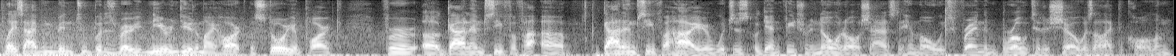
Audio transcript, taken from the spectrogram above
place I haven't been to but is very near and dear to my heart, Astoria Park for uh, God MC for uh, God MC for Hire, which is again featuring Know It All. Shout outs to him always, friend and bro to the show, as I like to call him.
